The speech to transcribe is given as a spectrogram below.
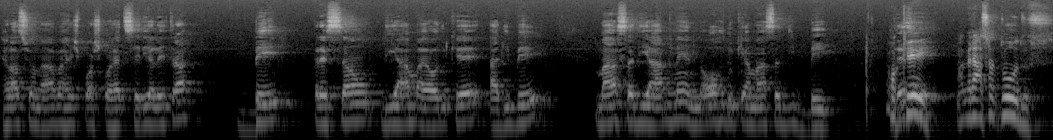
relacionava a resposta correta seria a letra B, pressão de A maior do que a de B, massa de A menor do que a massa de B. Ok, um abraço a todos.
